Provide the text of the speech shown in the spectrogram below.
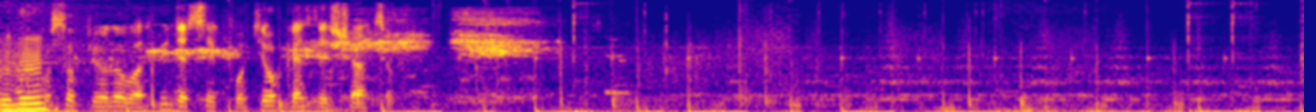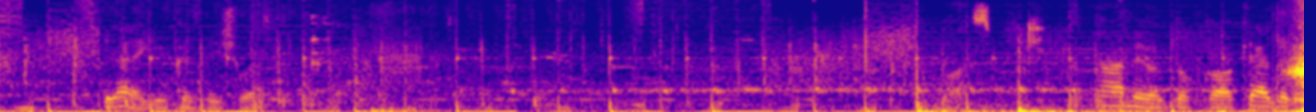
Uh-huh. Akkor szopja a lovat, minden szép volt, jó kezdés srácok. Elég jó kezdés Nem jövök dokkal, kell dokkal.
